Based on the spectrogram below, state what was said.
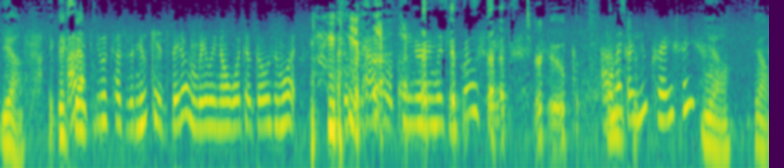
Yeah. I like to do it because the new kids they don't really know what goes and what. put household cleaner in with your groceries. that's true. I'm that like, are true. you crazy? Yeah. Yeah.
